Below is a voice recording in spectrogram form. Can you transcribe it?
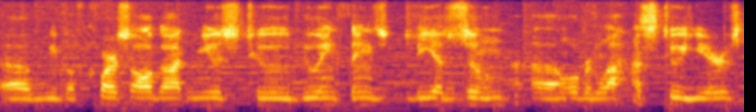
Uh, we've, of course, all gotten used to doing things via Zoom uh, over the last two years,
